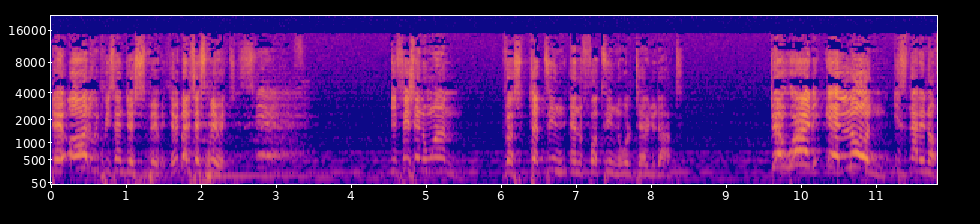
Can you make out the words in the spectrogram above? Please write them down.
They all represent the spirit. Everybody say spirit. Spirit. Ephesians 1, verse 13 and 14 will tell you that. The word alone is not enough.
